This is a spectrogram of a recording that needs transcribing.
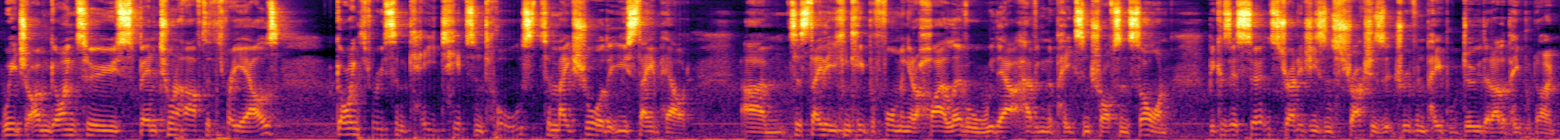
which I'm going to spend two and a half to three hours going through some key tips and tools to make sure that you stay empowered. Um, to stay that you can keep performing at a high level without having the peaks and troughs and so on, because there's certain strategies and structures that driven people do that other people don't.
